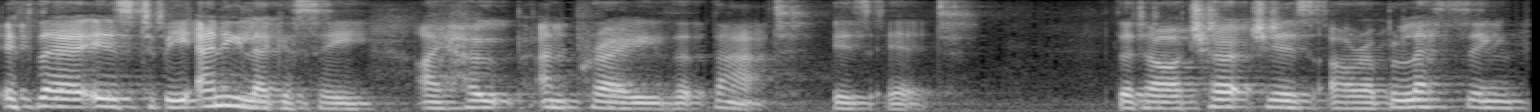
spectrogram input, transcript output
If there is to be any legacy, I hope and pray that that is it. That our churches are a blessing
